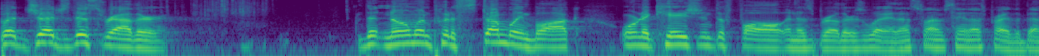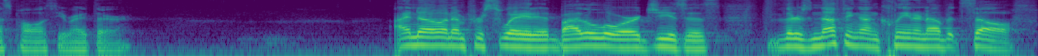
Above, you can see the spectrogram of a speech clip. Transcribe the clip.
but judge this rather, that no one put a stumbling block or an occasion to fall in his brother's way. That's why I'm saying that's probably the best policy right there. I know and am persuaded by the Lord Jesus that there's nothing unclean in of itself,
